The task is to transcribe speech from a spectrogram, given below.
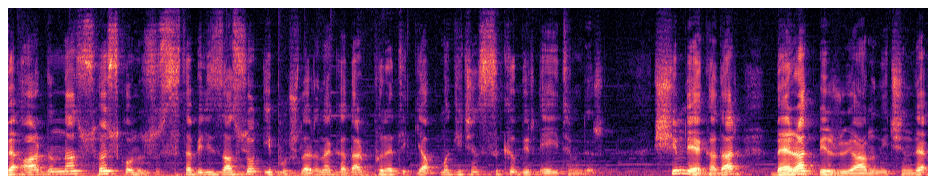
ve ardından söz konusu stabilizasyon ipuçlarına kadar pratik yapmak için sıkı bir eğitimdir. Şimdiye kadar berrak bir rüyanın içinde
